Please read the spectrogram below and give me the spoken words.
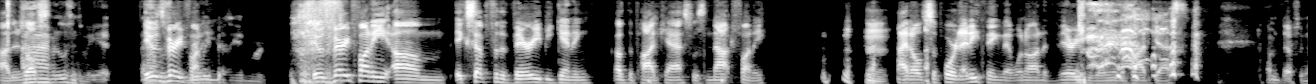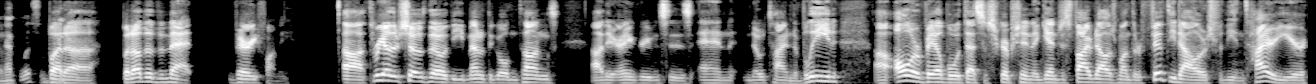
Uh, there's I also haven't listened to it yet. It I was very funny. busy work. It was very funny, um, except for the very beginning of the podcast was not funny. Hmm. I don't support anything that went on at the very beginning of the podcast. I'm definitely gonna have to listen. But uh, but other than that, very funny. Uh, three other shows though: the Men with the Golden Tongues, uh, the Airing Grievances, and No Time to Bleed. Uh, all are available with that subscription. Again, just five dollars a month or fifty dollars for the entire year.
